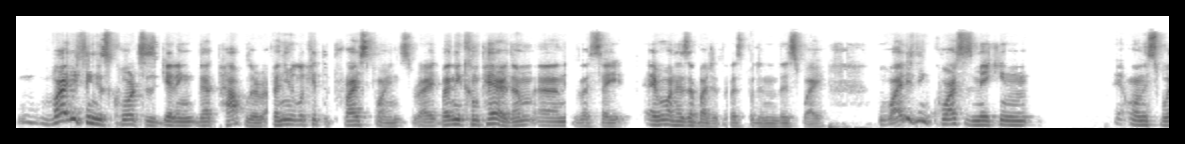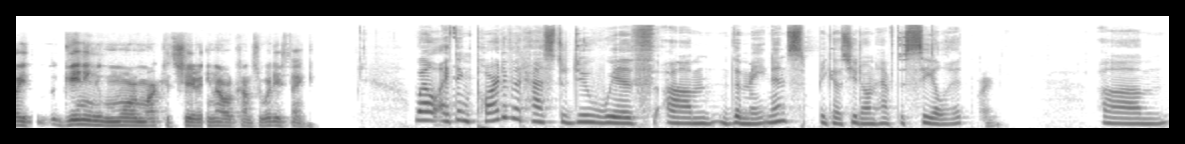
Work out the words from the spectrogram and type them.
Why do you think this quartz is getting that popular? When you look at the price points, right? When you compare them, and let's say everyone has a budget, let's put it in this way. Why do you think quartz is making on its way gaining more market share in our country? What do you think? Well, I think part of it has to do with um, the maintenance because you don't have to seal it. Right. Um,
